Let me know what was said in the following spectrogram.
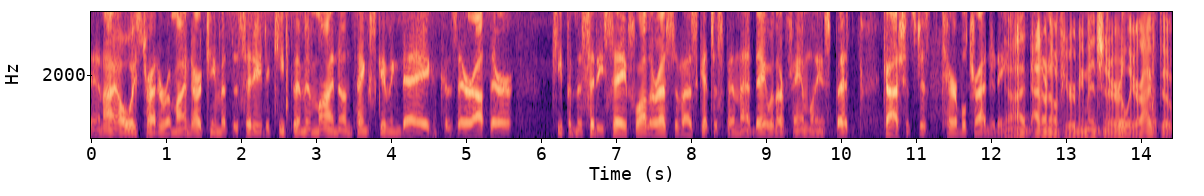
and I always try to remind our team at the city to keep them in mind on Thanksgiving Day because they're out there keeping the city safe while the rest of us get to spend that day with our families but gosh, it's just terrible tragedy. I, I, don't know if you heard me mention it earlier. I uh,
